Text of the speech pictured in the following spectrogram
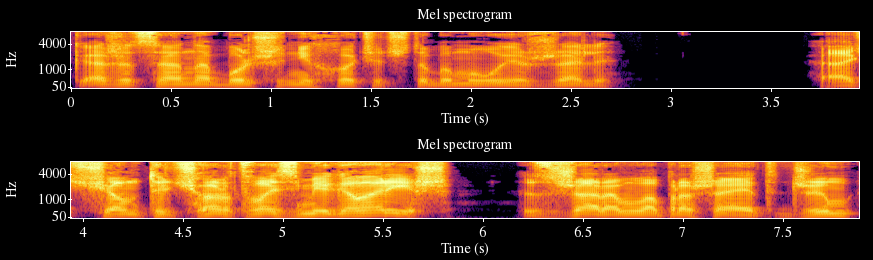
«Кажется, она больше не хочет, чтобы мы уезжали». «О чем ты, черт возьми, говоришь?» – с жаром вопрошает Джим,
